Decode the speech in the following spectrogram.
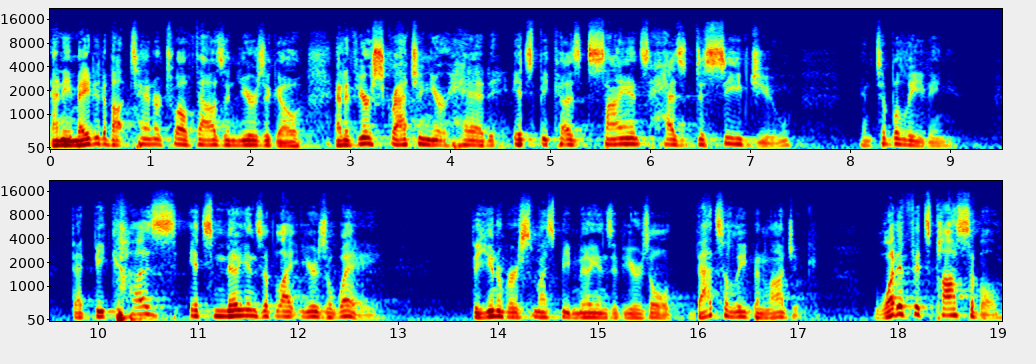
And he made it about 10 or 12,000 years ago. And if you're scratching your head, it's because science has deceived you into believing that because it's millions of light years away, the universe must be millions of years old. That's a leap in logic. What if it's possible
